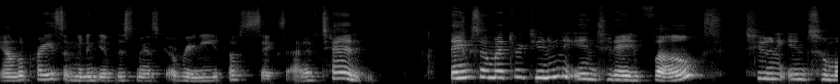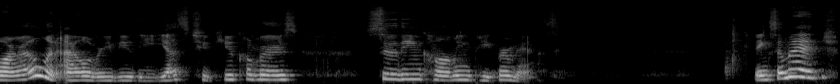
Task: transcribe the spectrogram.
and the price, I'm going to give this mask a rating of 6 out of 10. Thanks so much for tuning in today, folks. Tune in tomorrow when I will review the Yes to Cucumbers Soothing Calming Paper Mask. Thanks so much.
